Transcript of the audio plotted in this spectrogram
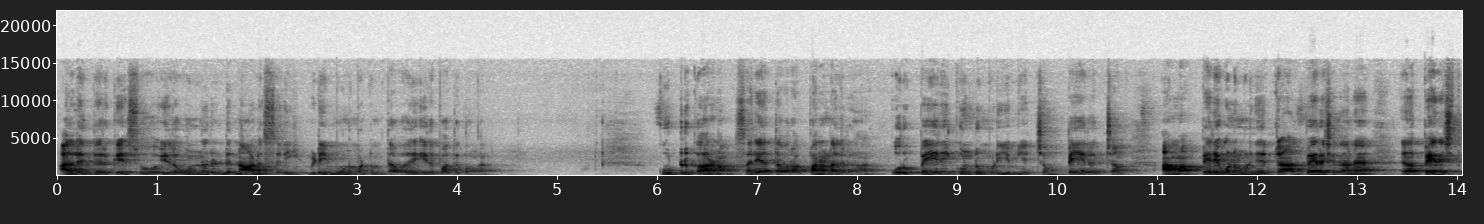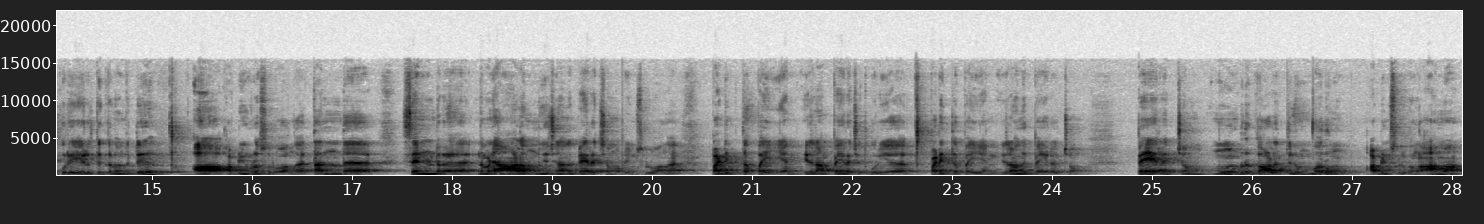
அதில் இந்த இருக்குது ஸோ இதில் ஒன்று ரெண்டு நாலு சரி. விடை மூணு மட்டும் தவறு. இதை பார்த்துக்கோங்க. கூற்று காரணம் சரியா தவறா? பன்னெண்டாவது ஒரு பெயரை கொண்டு முடியும் எச்சம் பெயர் எச்சம் ஆமாம் பெரிய கொண்டு முடிஞ்சிருச்சா? அது பேரச்சம் தானே பேரச்சத்துக்குரிய எழுத்துக்கள் வந்துட்டு ஆ அப்படின்னு கூட சொல்லுவாங்க. தந்த சென்ற இந்த மாதிரி ஆழம் முடிஞ்சிச்சுன்னா அது பேரச்சம் அப்படின்னு சொல்லுவாங்க. படித்த பையன் இதெல்லாம் பெயரெச்சத்துக்குரிய படித்த பையன் இதெல்லாம் வந்து பேரட்சம் பெயரெச்சம் மூன்று காலத்திலும் வரும் அப்படின்னு சொல்லுவாங்க. ஆமாம்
